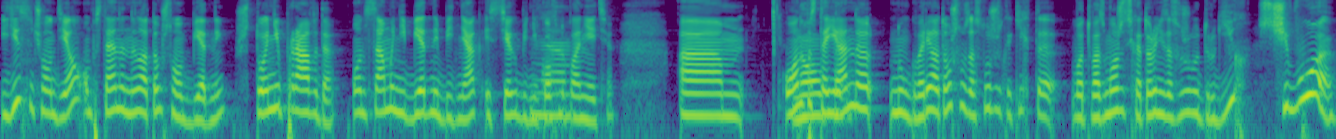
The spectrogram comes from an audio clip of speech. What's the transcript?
единственное, что он делал, он постоянно ныл о том, что он бедный, что неправда. Он самый не бедный бедняк из всех бедняков Да. на планете. Ам, он Но постоянно, ну, говорил о том, что он заслуживает каких-то вот возможностей, которые не заслуживают других. С чего?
